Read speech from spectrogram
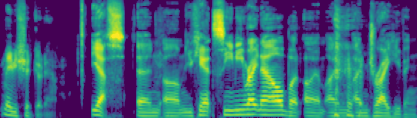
maybe should go down. Yes, and um, you can't see me right now, but I'm I'm I'm dry heaving.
